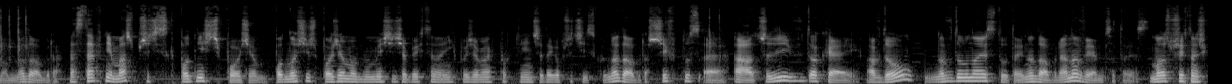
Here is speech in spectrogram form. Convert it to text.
mam, no dobra. Następnie masz przycisk podnieść poziom. Podnosisz poziom, aby umieścić obiekty na nich poziomach po kliknięciu tego przycisku. No dobra, Shift plus E. A, czyli w- okej. A w dół? No w dół no jest tutaj, no dobra, no wiem co to jest. Możesz przyknąć,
